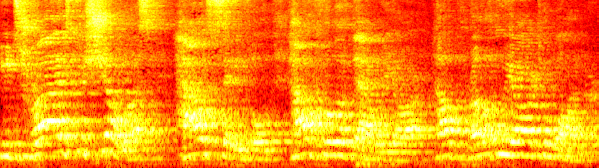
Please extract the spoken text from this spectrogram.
He tries to show us how sinful, how full of doubt we are, how prone we are to wander,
